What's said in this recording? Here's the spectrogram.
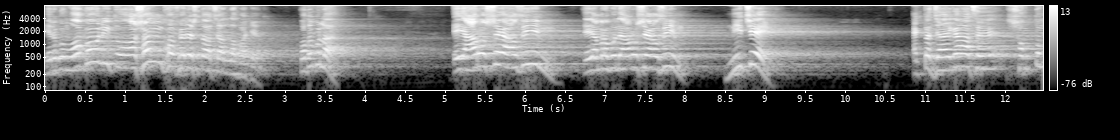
এরকম অগণিত, অসংখ্য ফেরেস্তা আছে আল্লাহ পাকের। কতগুলা? এই আরশে আজিম, এই আমরা বলি আরশে আজিম, নিচে একটা জায়গা আছে সপ্তম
